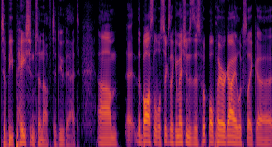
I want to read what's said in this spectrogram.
to be patient enough to do that. Um, uh, the boss level six, like you mentioned, is this football player guy. He looks like uh,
